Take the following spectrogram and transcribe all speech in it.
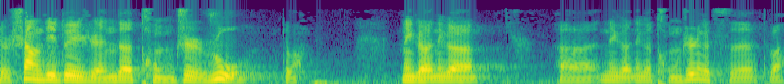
就是上帝对人的统治 （rule），对吧？那个、那个、呃、那个、那个统治那个词，对吧？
